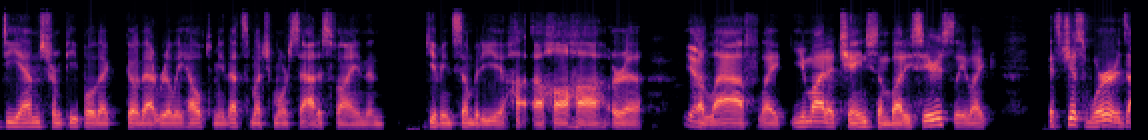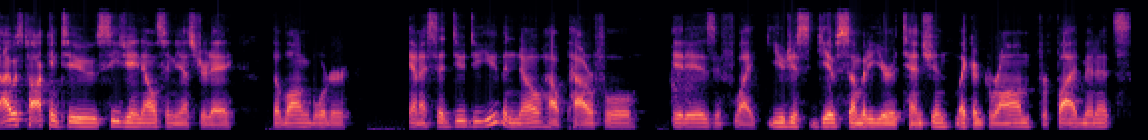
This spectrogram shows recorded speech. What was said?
DMs from people that go, that really helped me, that's much more satisfying than giving somebody a, a ha ha or a, yeah. a laugh. Like you might have changed somebody. Seriously, like it's just words. I was talking to CJ Nelson yesterday, the longboarder, and I said, dude, do you even know how powerful it is if like you just give somebody your attention, like a Grom for five minutes,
